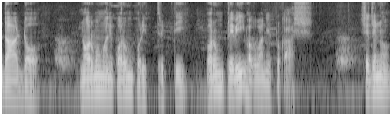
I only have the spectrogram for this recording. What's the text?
দা ড। নর্ম মানে পরম পরিতৃপ্তি, পরম প্রেমেই ভগবানের প্রকাশ। সেজন্য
